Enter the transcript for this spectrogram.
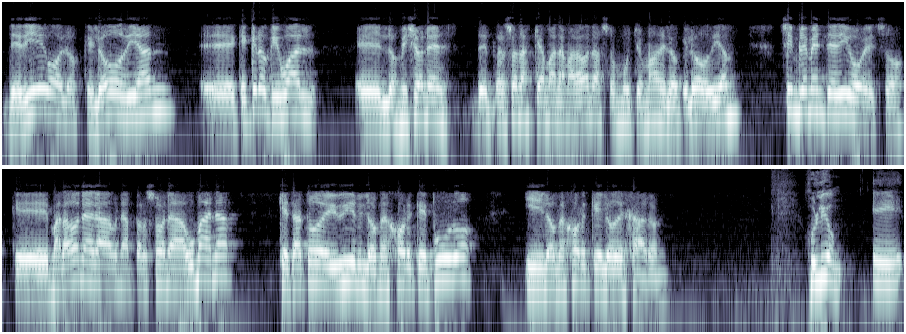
de Diego, a los que lo odian, eh, que creo que igual eh, los millones de personas que aman a Maradona son mucho más de lo que lo odian, simplemente digo eso, que Maradona era una persona humana que trató de vivir lo mejor que pudo y lo mejor que lo dejaron. Julio, eh,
